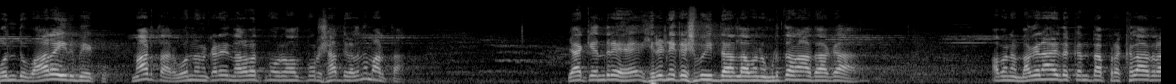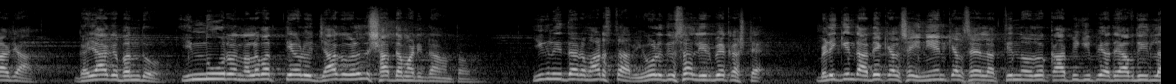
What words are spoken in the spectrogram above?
ಒಂದು ವಾರ ಇರಬೇಕು. ಮಾಡ್ತಾರೆ. ಒಂದೊಂದು ಕಡೆ ನಲವತ್ತ್ಮೂರು ನಲ್ವತ್ತ್ಮೂರು ಶ್ರಾದ್ದಗಳನ್ನು ಮಾಡ್ತಾರೆ. ಯಾಕೆಂದರೆ ಹಿರಣ್ಯಕಶಿಪು ಇದ್ದಲ್ಲ ಅವನ ಮೃತನಾದಾಗ ಅವನ ಮಗನಾಗಿರ್ತಕ್ಕಂಥ ಪ್ರಹ್ಲಾದ ರಾಜ ಗಯಾಗೆ ಬಂದು ಇನ್ನೂರ ನಲವತ್ತೇಳು ಜಾಗಗಳಲ್ಲಿ ಶ್ರಾದ್ದ ಮಾಡಿದ್ದಾನಂತವನು. ಈಗಲೂ ಇದ್ದಾರೆ, ಮಾಡಿಸ್ತಾರೆ. ಏಳು ದಿವಸ ಅಲ್ಲಿ ಇರಬೇಕಷ್ಟೆ. ಬೆಳಿಗ್ಗಿಂದ ಅದೇ ಕೆಲಸ, ಇನ್ನೇನು ಕೆಲಸ ಇಲ್ಲ. ತಿನ್ನೋದು, ಕಾಪಿ ಗೀಪಿ ಅದು ಯಾವುದೂ ಇಲ್ಲ.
